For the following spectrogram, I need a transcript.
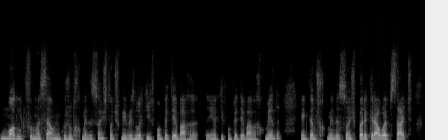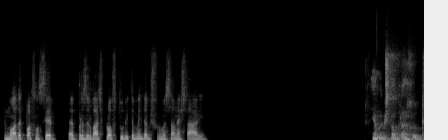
um módulo de formação e um conjunto de recomendações estão disponíveis no arquivo.pt barra, em arquivo.pt barra recomenda, em que damos recomendações para criar websites de modo a que possam ser uh, preservados para o futuro e também damos formação nesta área. É uma questão para a Ruth.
